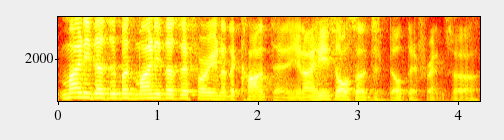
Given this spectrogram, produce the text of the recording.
Miney does it, but Miney does it for you know the content. You know, he's also just built different. So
